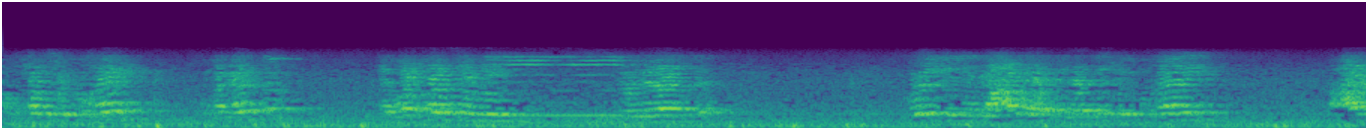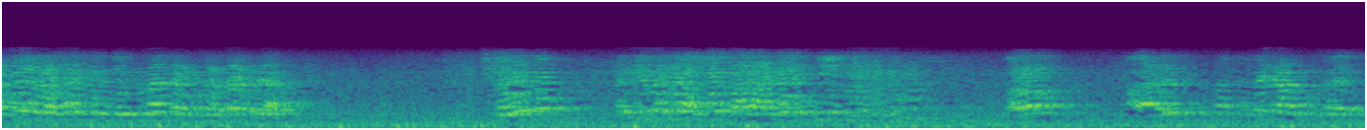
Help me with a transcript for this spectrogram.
أوصلت البخاري؟ ومكانته وصلت مين؟ سلالة كل اللي تعرض إلى حديث البخاري عارفين وفاة الدكمات المتفرع شروطه فكيف هي أشرف على عدالة مين؟ آه على عدالة البخاري.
